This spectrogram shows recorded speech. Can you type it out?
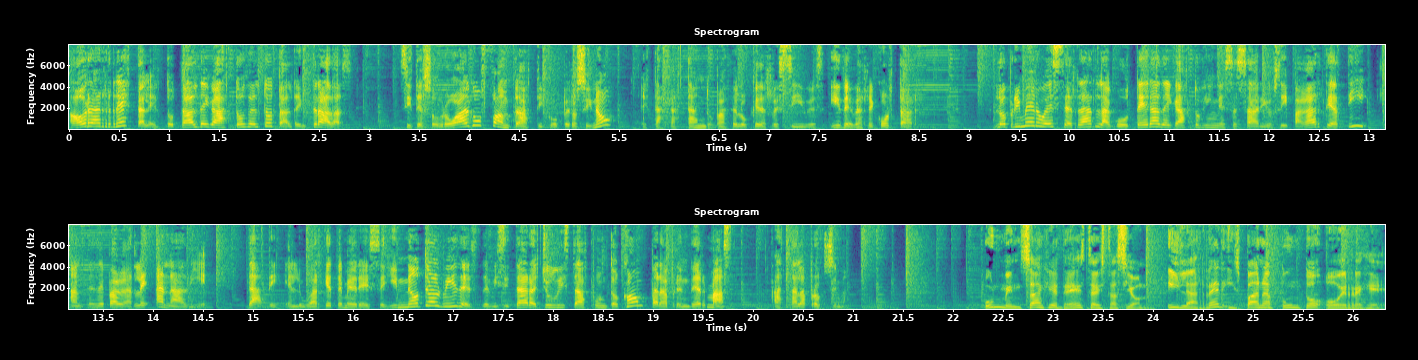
Ahora réstale el total de gastos del total de entradas. Si te sobró algo, fantástico, pero si no, estás gastando más de lo que recibes y debes recortar. Lo primero es cerrar la gotera de gastos innecesarios y pagarte a ti antes de pagarle a nadie. Date el lugar que te mereces y no te olvides de visitar a juliestaff.com para aprender más. Hasta la próxima. Un mensaje de esta estación y la redhispana.org.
